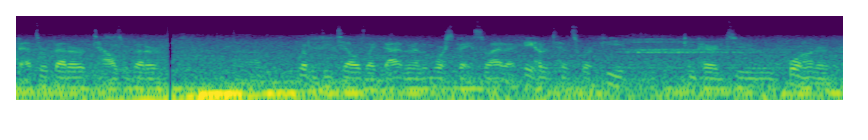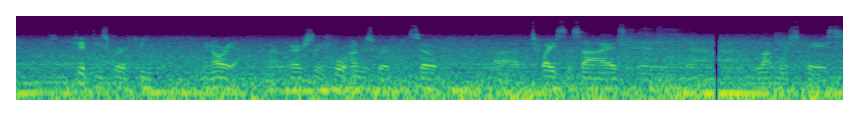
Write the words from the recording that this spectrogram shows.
beds are better, towels are better, um, little details like that, and then more space. So I had 810 square feet compared to 450 square feet in Aria. Actually 400 square feet. So uh, twice the size and uh, a lot more space.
